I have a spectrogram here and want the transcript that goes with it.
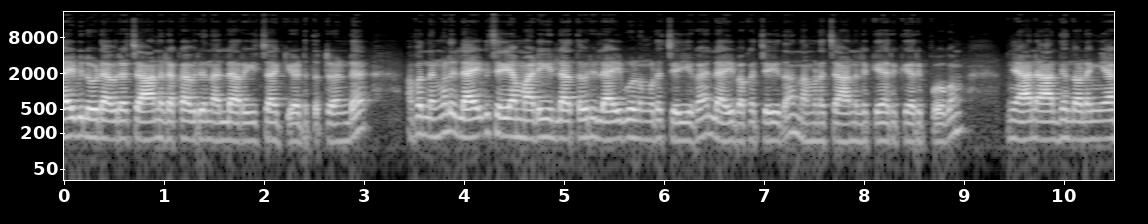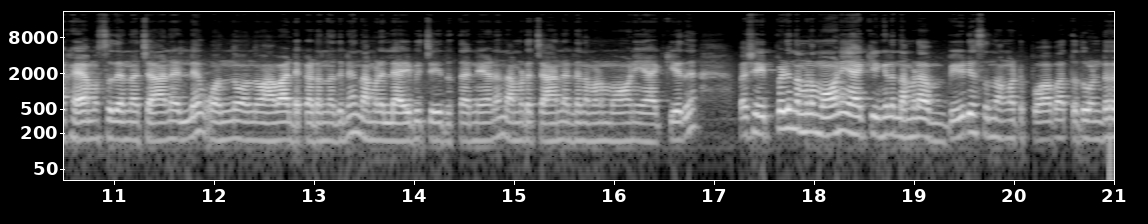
ലൈവിലൂടെ അവരെ ചാനലൊക്കെ അവർ നല്ല റീച്ചാക്കി എടുത്തിട്ടുണ്ട്. അപ്പം നിങ്ങൾ ലൈവ് ചെയ്യാൻ മടിയില്ലാത്തവർ ലൈവുകളും കൂടെ ചെയ്യുക. ലൈവൊക്കെ ചെയ്താൽ നമ്മുടെ ചാനൽ കയറി കയറി പോകും. ഞാൻ ആദ്യം തുടങ്ങിയ ഹേമസുദ് എന്ന ചാനലിൽ ഒന്നും ഒന്നും ആവാണ്ട് കിടന്നതിന് നമ്മൾ ലൈവ് ചെയ്ത് തന്നെയാണ് നമ്മുടെ ചാനലിൽ നമ്മൾ മോണിയാക്കിയത്. പക്ഷേ ഇപ്പോഴും നമ്മൾ മോണിയാക്കിയെങ്കിലും നമ്മുടെ വീഡിയോസ് ഒന്നും അങ്ങോട്ട് പോകാത്തത് കൊണ്ട്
